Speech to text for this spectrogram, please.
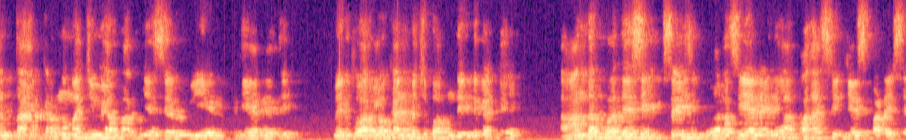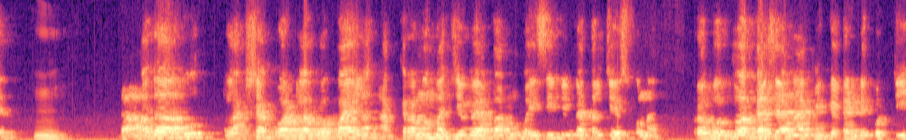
ఎంత అక్రమ మద్యం వ్యాపారం చేశారు ఏంటి అనేది మీకు త్వరలో కనిపించబోతుంది. ఎందుకంటే ఆంధ్రప్రదేశ్ ఎక్సైజ్ పాలసీ అనేది అపహాస్యం చేసి పడేశారు. దాదాపు లక్ష కోట్ల రూపాయల అక్రమ మద్యం వ్యాపారం వైసీపీ పెద్దలు చేసుకున్నారు. ప్రభుత్వ ఖజానాకి గండి కొట్టి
